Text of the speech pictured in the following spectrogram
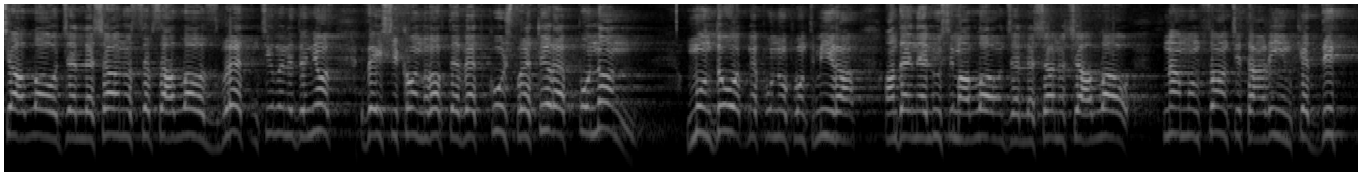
që Allahu xhelle shanu, sepse Allahu zbret në qiellin e dynjos dhe i shikon robët e vet kush prej tyre punon, mundohet me punu punë të mira, andaj ne lusim Allahun xhelle shanu që Allahu të na mundëson që të arrijmë këtë ditë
